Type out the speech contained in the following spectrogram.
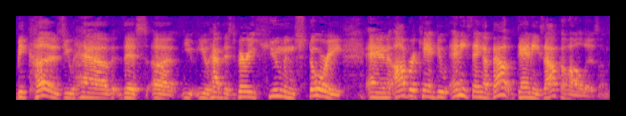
because you have this uh, you, you have this very human story and Abra can't do anything about Danny's alcoholism.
